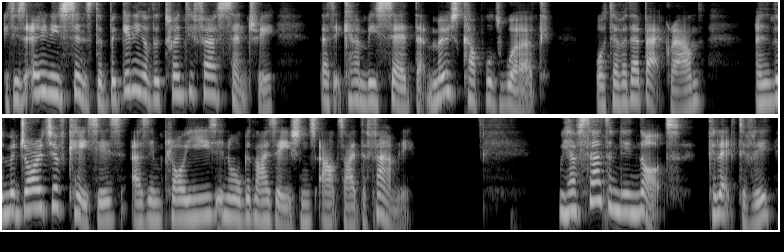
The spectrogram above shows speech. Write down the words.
It is only since the beginning of the 21st century that it can be said that most couples work, whatever their background, and in the majority of cases as employees in organizations outside the family. We have certainly not, collectively,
